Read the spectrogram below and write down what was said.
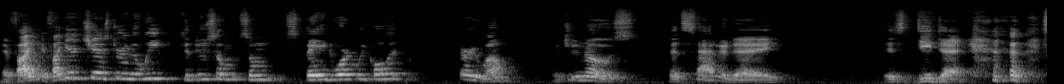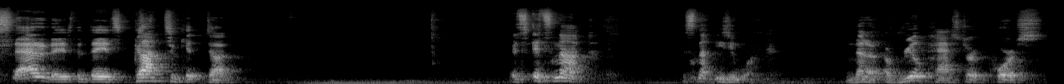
If I if I get a chance during the week to do some some spade work, we call it, very well. But you knows that Saturday is D Day. Saturday is the day it's got to get done. It's, it's not it's not easy work. And then a, a real pastor, of course,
